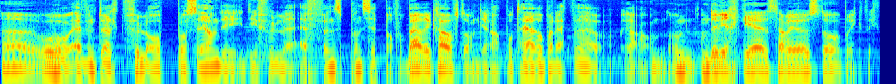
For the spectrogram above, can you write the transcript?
eh, og eventuelt følge opp og se om de, de følger FNs prinsipper for bærekraft, og om de rapporterer på dette, ja, om, om det virker seriøst og oppriktig.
